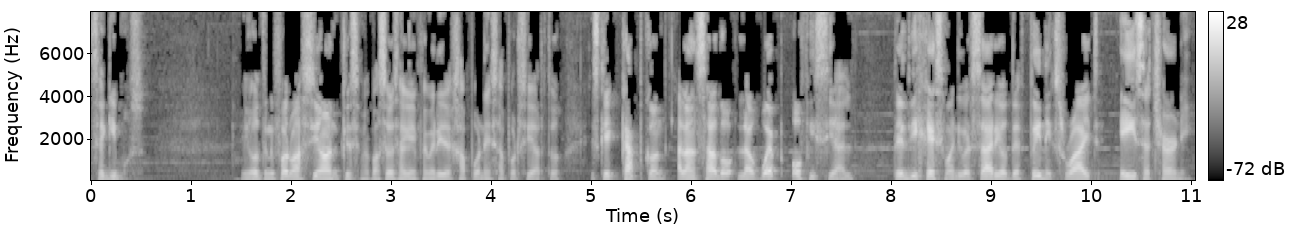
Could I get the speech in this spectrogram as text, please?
seguimos. Y otra información que se me pasó esa Femeride japonesa, por cierto, es que Capcom ha lanzado la web oficial del vigésimo aniversario de Phoenix Wright Ace Attorney,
